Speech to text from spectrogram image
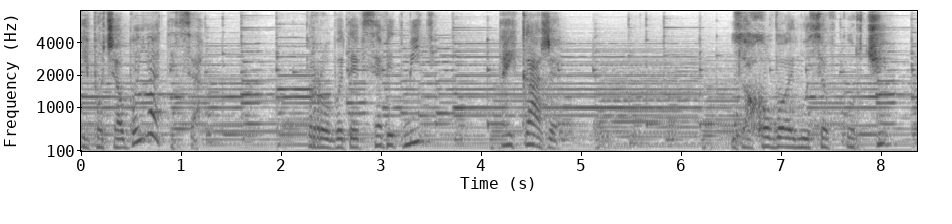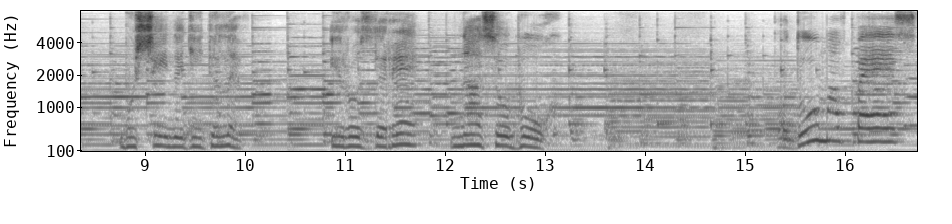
і почав боятися. Пробудився ведмідь та й каже Заховаймося в курчі, бо ще й надійде лев і роздере нас обох. Подумав пес,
